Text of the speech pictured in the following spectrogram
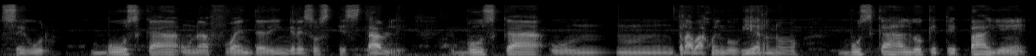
seguro, busca una fuente de ingresos estable, busca un trabajo en gobierno, busca algo que te pague,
